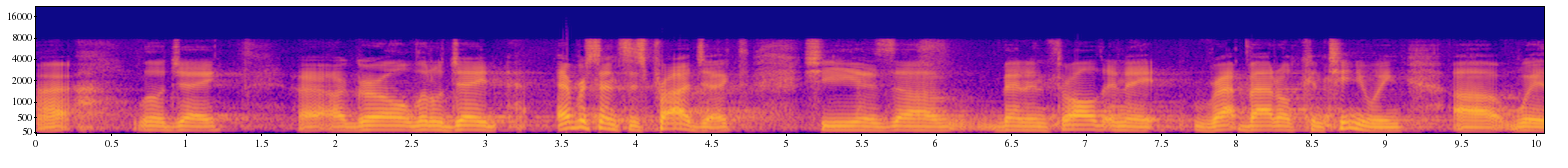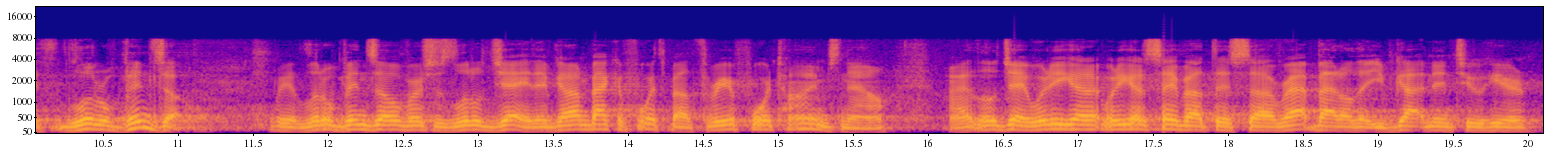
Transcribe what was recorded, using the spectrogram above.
right, Lil J, uh, our girl little J. Ever since this project, she has uh, been enthralled in a rap battle continuing uh, with Little Vinzo. We have Little Vinzo versus Little J. They've gone back and forth about three or four times now. All right, Little J, what do you got? What do you got to say about this uh, rap battle that you've gotten into here?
